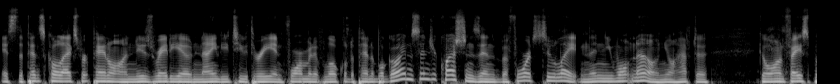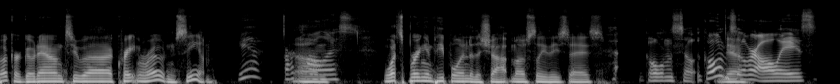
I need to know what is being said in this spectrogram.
It's the Pensacola Expert Panel on News Radio 923, informative, local, dependable. Go ahead and send your questions in before it's too late, and then you won't know, and you'll have to go on Facebook or go down to uh, Creighton Road and see them. Yeah, or call Um, us. What's bringing people into the shop mostly these days? Gold and silver. Gold and Yeah. silver always.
